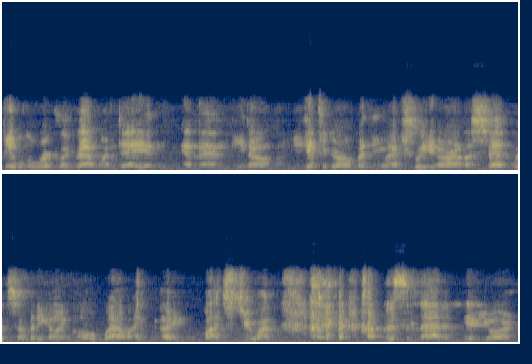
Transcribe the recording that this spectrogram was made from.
be able to work like that one day. And, and then, you know, you get to grow up and you actually are on a set with somebody going, oh, wow, I, I watched you on, on this and that, and here you are in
